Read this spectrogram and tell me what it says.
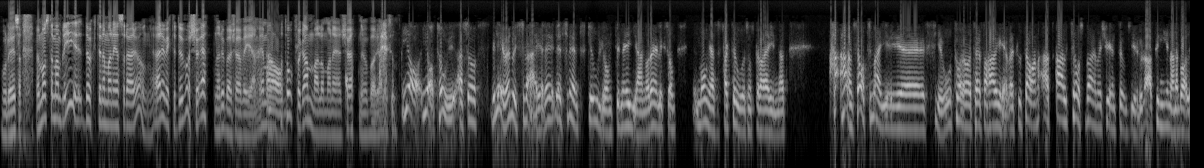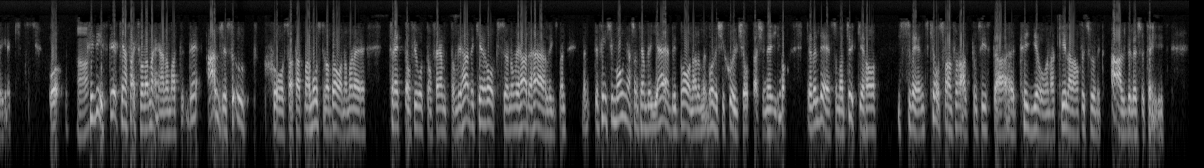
Och det är så. Men måste man bli duktig när man är sådär ung? Är det viktigt? Du var 21 när du började köra VM. Är man Ja. på tok för gammal om man är 21 nu och börjar liksom? Ja, jag tror ju, alltså vi lever ändå i Sverige. Det, det är svensk skolgång till nian och det är liksom många faktorer som spelar in. Att han, sa till mig i eh, fjol, tror jag, jag träffade Harry Evert, så sa han att all cross börjar med 21 tums hjul. Allting innan är bara lek. Och Ja. till viss del kan jag faktiskt hålla med honom att det är alldeles för uppsjåsat att man måste vara bra när man är 13, 14, 15. Vi hade Ken Roxen och vi hade Herlings men, men det finns ju många som kan bli jävligt bra när de är både 27, 28, 29. Och Det är väl det som man tycker har svensk cross framförallt de sista eh, tio åren att killarna har försvunnit alldeles för tidigt.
